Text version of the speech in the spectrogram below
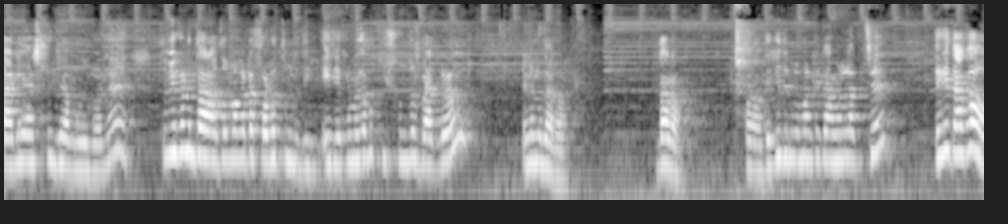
গাড়ি আসলে যাব এবার হ্যাঁ? তুমি এখানে দাঁড়াও, তোমাকে একটা ফটো তুলে দিই। এই যে এখানে দেখো কি সুন্দর ব্যাকগ্রাউন্ড এখানে দাঁড়াও। দাঁড়াও দাঁড়াও, দেখি তুমি আমাকে কেমন লাগছে। দেখি তাকাও।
